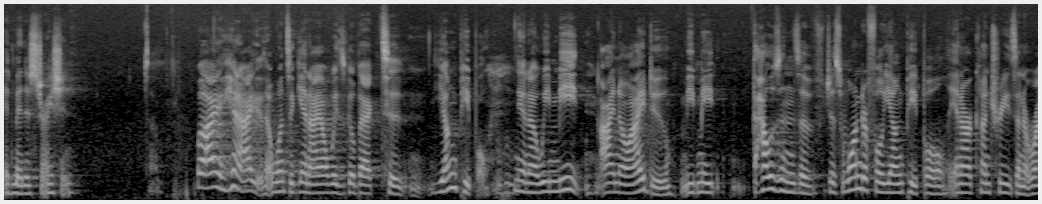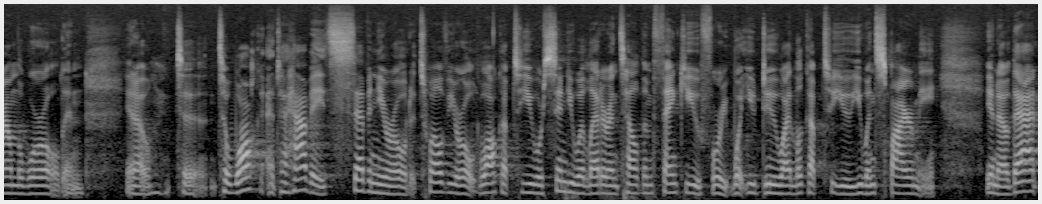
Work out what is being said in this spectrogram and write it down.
administration. Well, I, you know, I, once again, I always go back to young people. Mm-hmm. You know, we meet, I know I do, we meet thousands of just wonderful young people in our countries and around the world. And, you know, to, to walk, to have a seven year old, a 12 year old walk up to you or send you a letter and tell them, thank you for what you do. I look up to you. You inspire me. You know, that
